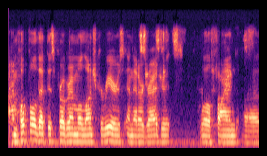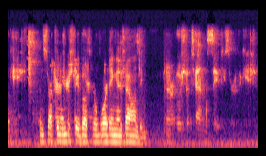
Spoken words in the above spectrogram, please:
I'm hopeful that this program will launch careers and that our graduates will find uh, construction industry both rewarding and challenging. Their OSHA 10 safety certification.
